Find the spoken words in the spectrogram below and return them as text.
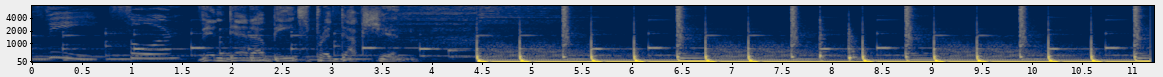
V4 Vendetta Beats Production.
